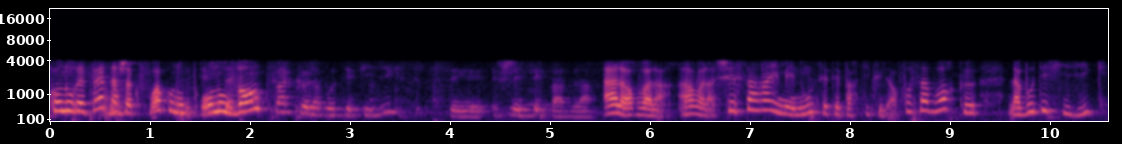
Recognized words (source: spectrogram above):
qu'on nous répète à chaque fois, qu'on nous, on nous vante. pas que la beauté physique, c'est chez ces femmes-là. Alors voilà, alors voilà. Chez Sarah et Menou, c'était particulier. Il faut savoir que la beauté physique,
